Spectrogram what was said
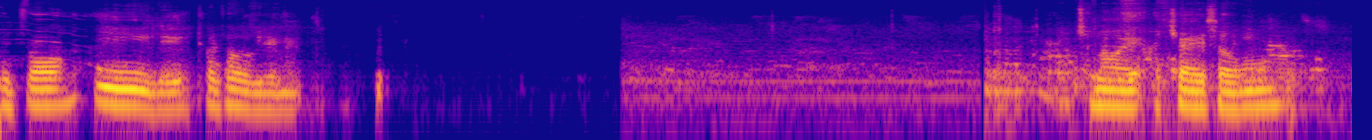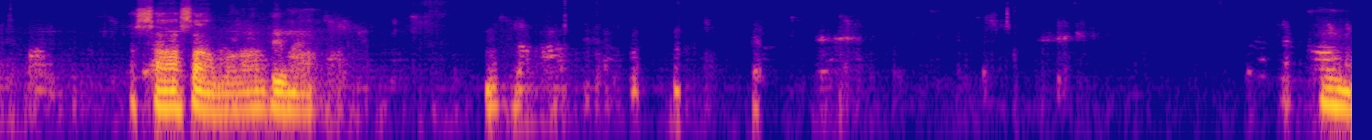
အကျော်အီးလေးထွက်ထုတ်လေးနဲ့ကျွန်တော်ရဲ့အချိုက်ဆုံးအစားအစာပါနော်ဒီမှာอืม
